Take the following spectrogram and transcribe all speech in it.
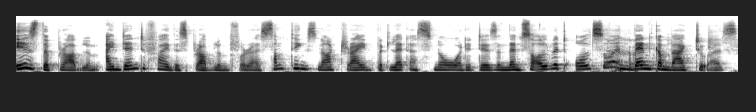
is the problem? Identify this problem for us. Something's not right, but let us know what it is and then solve it also and then come back to us.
